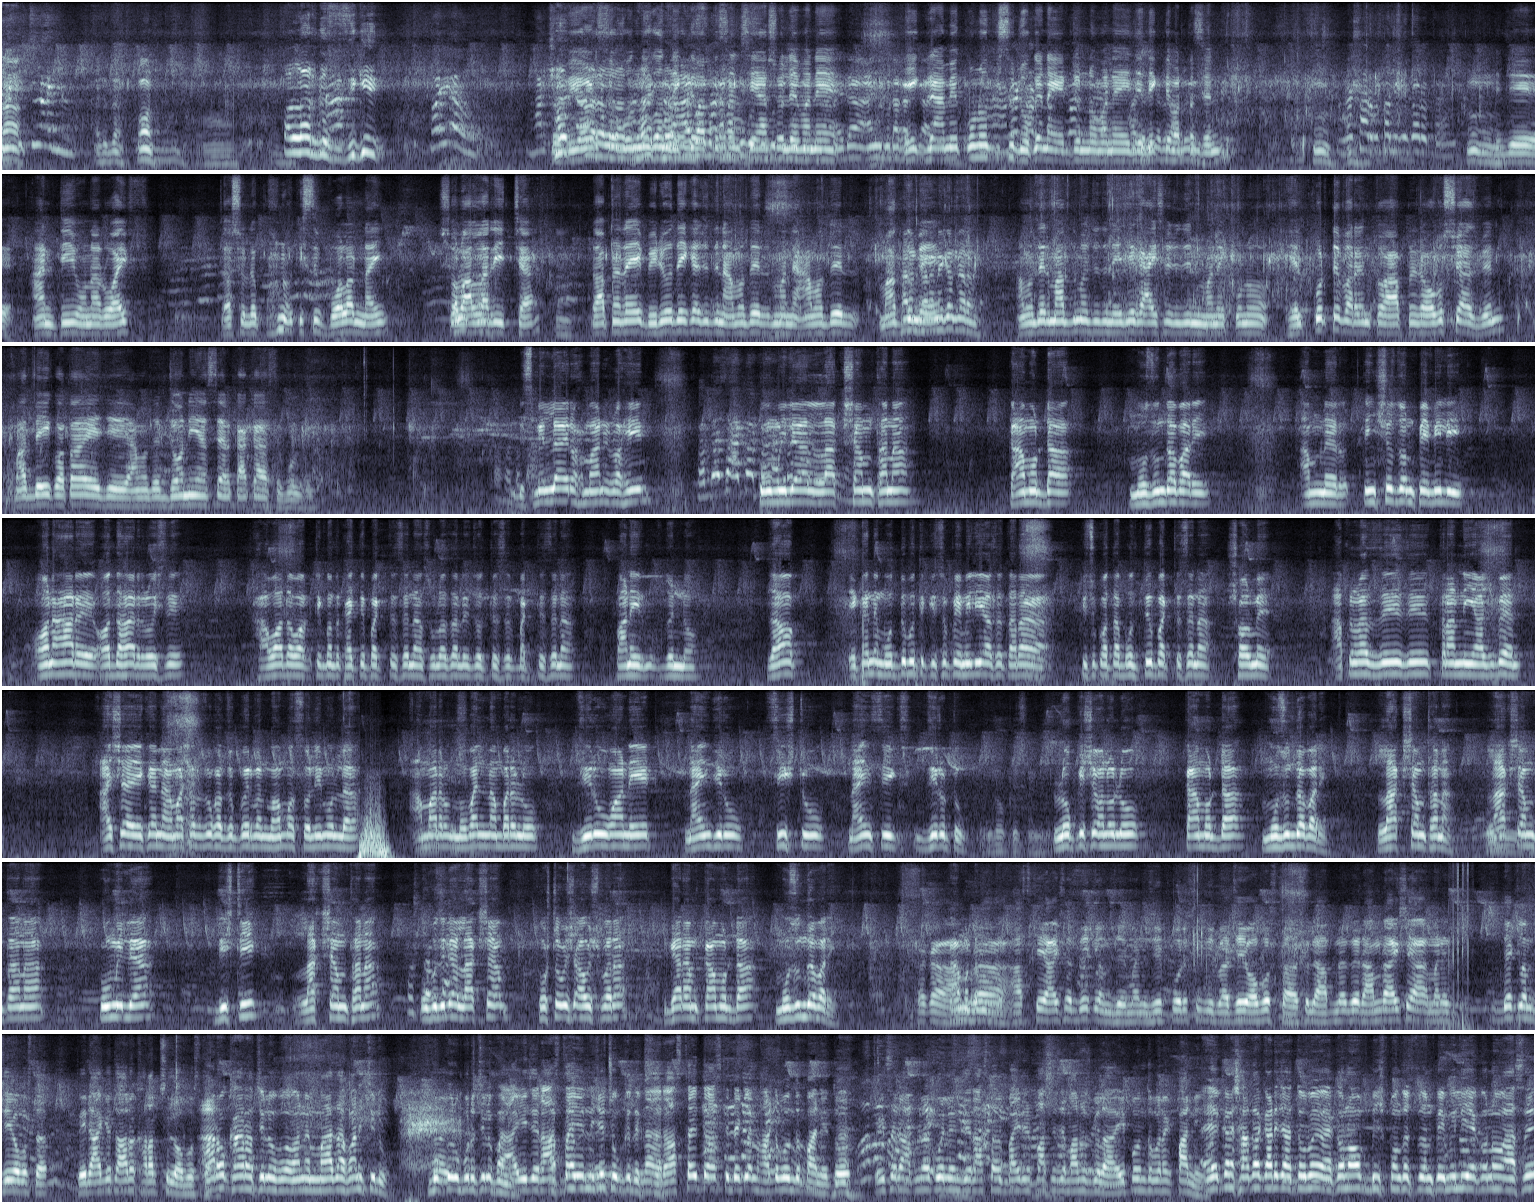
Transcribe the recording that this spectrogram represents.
না আচ্ছা কোন? আল্লাহর কাছে জিকির। তো viewers ও বন্ধুগণ দেখতে পাচ্ছেন সে আসলে মানে এই গ্রামে কোনো কিছু ঢোকে না এর জন্য মানে এই যে দেখতে পারতেছেন। এই যে আন্টি ওনার ওয়াইফ আসলে কোনো কিছু বলার নাই। সব আল্লাহর ইচ্ছা। তো আপনারা এই ভিডিও দেখে যদি আমাদের মানে আমাদের মাধ্যমে আমাদের মাধ্যমে যদি জায়গায় আইসে যদি মানে কোনো হেল্প করতে পারেন, তো আপনারা অবশ্যই আসবেন। বাদবে এই কথা, এই যে আমাদের জনি আছে আর কাকা আছে, বলবেন। বিসমিল্লাহ রহমান রহিম। কুমিল্লা লাকসাম থানা, কামড্ডা মজুন্দাবাড়ি আপনার তিনশো জন ফ্যামিলি অনাহারে, অধাহারে রয়েছে। খাওয়া দাওয়া ঠিকমতো খাইতে পারতেছে না, চুলাচালি চলতেছে, পারতেছে না পানির জন্য। যা হোক এখানে মধ্যবর্তী কিছু ফ্যামিলি আছে তারা কিছু কথা বলতেও পারতেছে না শর্মে। আপনারা যে যে ত্রাণ নিয়ে আসবেন আয়সা এখানে আমার সাথে যোগাযোগ করবেন মোহাম্মদ সলিমুল্লাহ। আমার মোবাইল নাম্বার হলো zero one eight nine zero six two nine six zero two. Location location হলো কামড্ডা মজুমদাবাড়ি লাকসাম থানা। লাকসাম থানা কুমিল্লা ডিস্ট্রিক্ট লাকসাম থানা উপজেলা লাকসাম পোস্ট অফিস আউসপাড়া গ্রাম কামড্ডা মজুমদাবাড়ি কাকা আমরা আমরা আজকে আইসা দেখলাম যে মানে যে পরিস্থিতি বা যে অবস্থা আসলে আপনাদের আমরা আইসা মানে দেখলাম যে অবস্থা। তো এর আগে তো আরও খারাপ ছিল অবস্থা। আরও খারাপ ছিল মানে মাজা পানি ছিল বুকের উপরে ছিল পানি। এই যে রাস্তায় নিজে চোখে না রাস্তায় তো আজকে দেখলাম হাঁটু পর্যন্ত পানি। তো এছাড়া আপনারা কইলেন যে রাস্তার বাইরের পাশে যে মানুষগুলা এই পর্যন্ত অনেক পানি। এখানে সাঁতার কাটে যেতে হবে এখনও বিশ পঞ্চাশ জন ফ্যামিলি এখনও আছে।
